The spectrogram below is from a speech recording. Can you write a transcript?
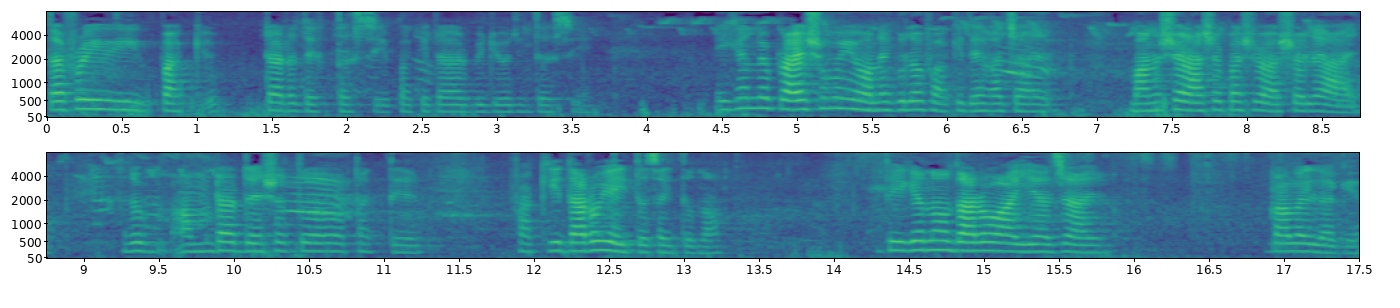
তারপরে এই পাখিটারা দেখতেছি, পাখিটার ভিডিও নিতেছি। এখানে প্রায় সময় অনেকগুলো পাখি দেখা যায়। মানুষের আশেপাশে আসলে আয়। কিন্তু আমরা দেশে তো থাকতে পাখি দাঁড়োই আইতে চাইতো না। তো এখানেও দাঁড়ো, আইয়া যায়। ভালোই লাগে।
